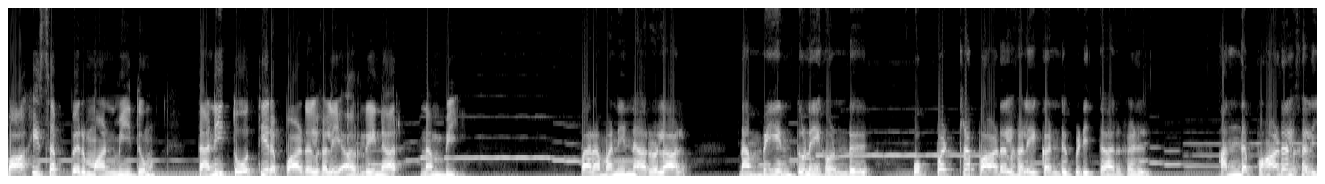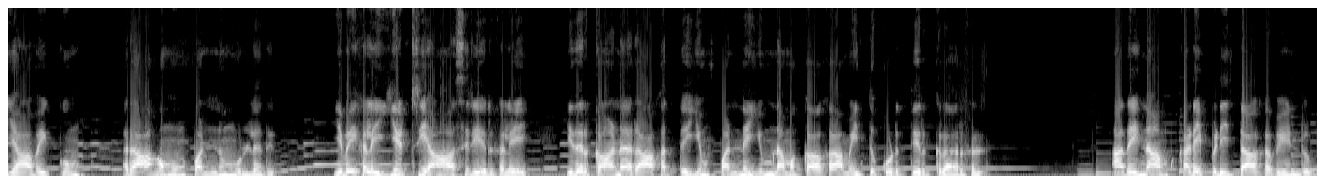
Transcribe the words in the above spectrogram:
பாகிசப்பெருமான் மீதும் தனி தோத்திர பாடல்களை அருளினார் நம்பி. பரமனின் அருளால் நம்பியின் துணை கொண்டு ஒப்பற்ற பாடல்களை கண்டுபிடித்தார்கள். அந்த பாடல்கள் யாவைக்கும் ராகமும் பண்ணும் உள்ளது. இவைகளை இயற்றிய ஆசிரியர்களே இதற்கான ராகத்தையும் பண்ணையும் நமக்காக அமைத்து கொடுத்திருக்கிறார்கள். அதை நாம் கடைப்பிடித்தாக வேண்டும்.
